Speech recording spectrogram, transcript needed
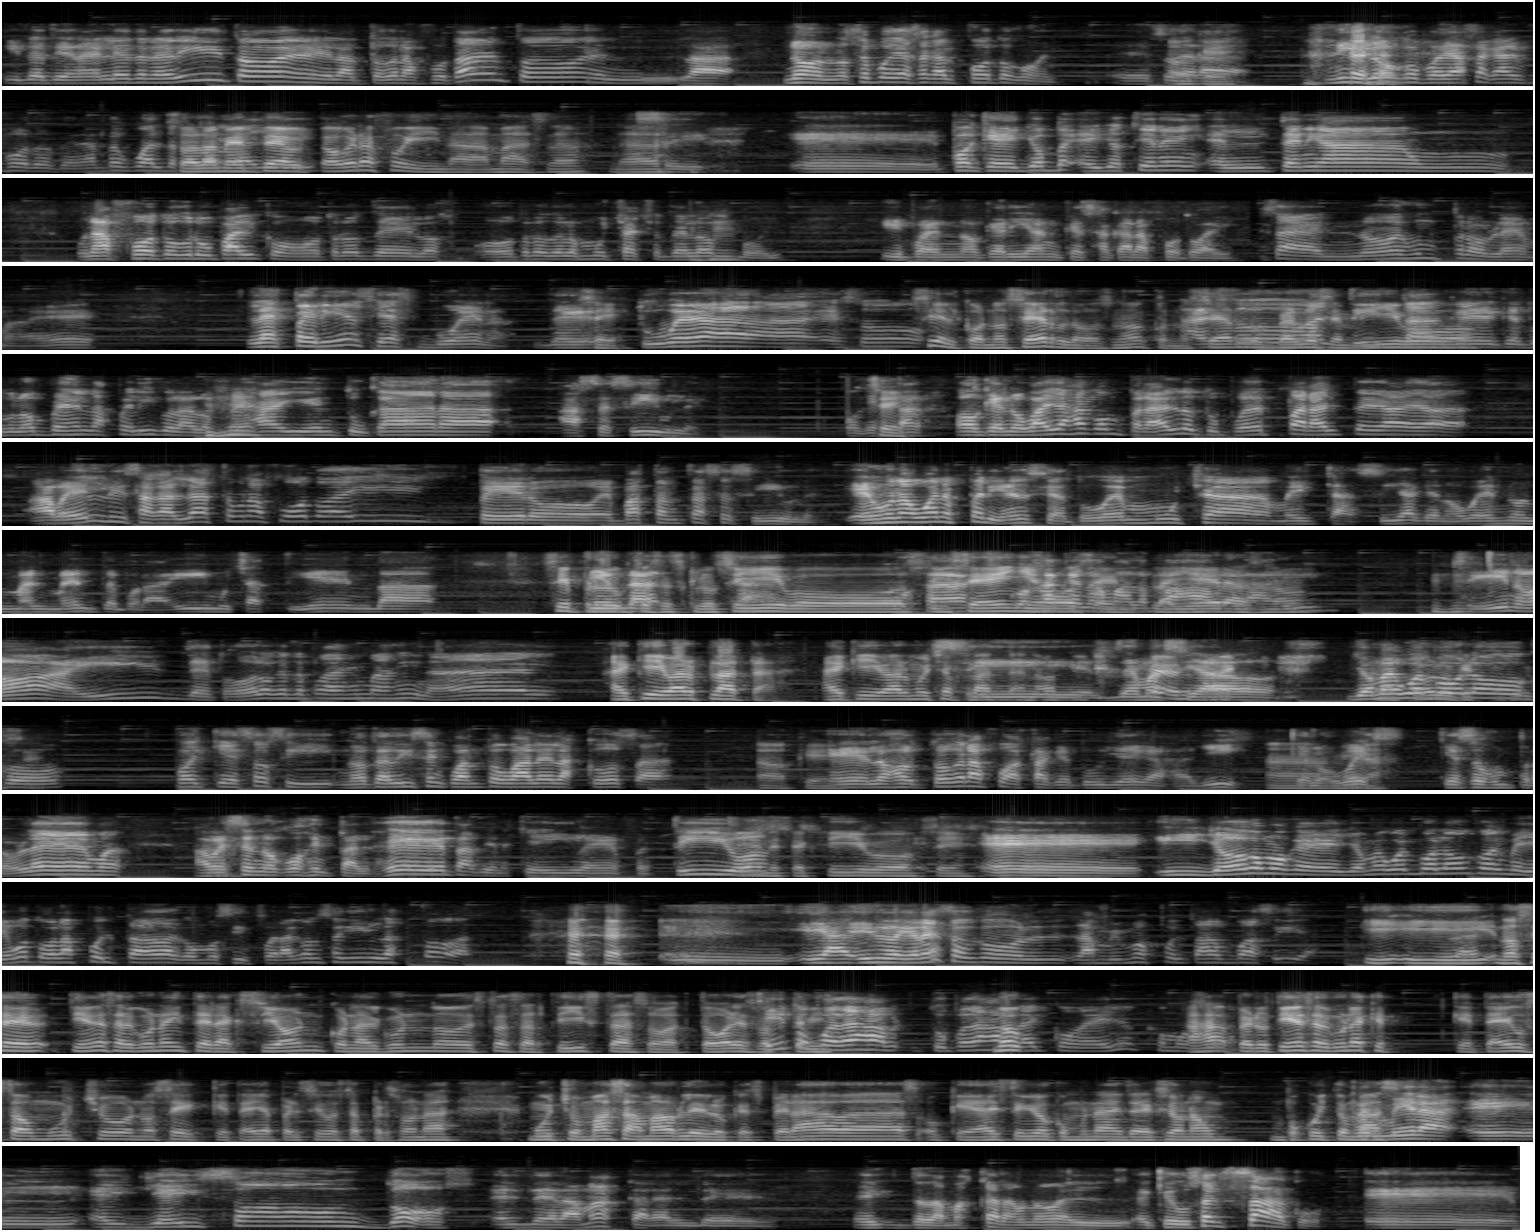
y te tienes el letrerito, el autógrafo tanto, el, la... No, no se podía sacar foto con él. Eso Ok. era... Ni loco podía sacar foto, tenían Solamente autógrafo y nada más, ¿no? Nada. Sí. Eh, porque ellos, ellos tienen, él tenía un- una foto grupal con otros de los otros de los muchachos de Lost Ujú. Boys y pues no querían que sacara foto ahí. O sea, no es un problema. eh. La experiencia es buena. De, Sí. Tú ves a esos, Sí, el conocerlos, ¿no? Conocerlos, verlos en vivo. Que, que tú los ves en las películas, los ves ahí en tu cara accesible. Sí. están- aunque no vayas a comprarlo, tú puedes pararte a, a verlo y sacarle hasta una foto ahí, pero es bastante accesible. Es una buena experiencia. Tú ves mucha mercancía que no ves normalmente por ahí, muchas tiendas, Sí, productos tiendas, exclusivos, cosas, diseños cosas que nada en más a playeras, ¿no? ahí. Sí, no, ahí de todo lo que te puedas imaginar. hay que llevar plata, hay que llevar mucha Sí, plata, ¿no? demasiado. Yo me vuelvo loco porque eso sí, no te dicen cuánto valen las cosas. Ah, eh, los autógrafos hasta que tú llegas allí, Ah, que lo mira. ves, que eso es un problema. A Ah. veces no cogen tarjeta, tienes que ir en Sí, efectivo. en efectivo, sí. Eh, y yo como que yo me vuelvo loco y me llevo todas las portadas como si fuera a conseguirlas todas. y, y, regreso con las mismas portadas vacías. Y, no sé, ¿tienes alguna interacción con alguno de estos artistas o actores? o Sí, tú puedes, tú puedes No. hablar con ellos. Como Ajá, sea. pero ¿tienes alguna que, que te haya gustado mucho? No sé, que te haya parecido esta persona mucho más amable de lo que esperabas o que hayas tenido como una interacción aún un poquito Pues más. mira, el, el Jason 2, el de la máscara, el de, el de la máscara, no, el, el que usa el saco, eh,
